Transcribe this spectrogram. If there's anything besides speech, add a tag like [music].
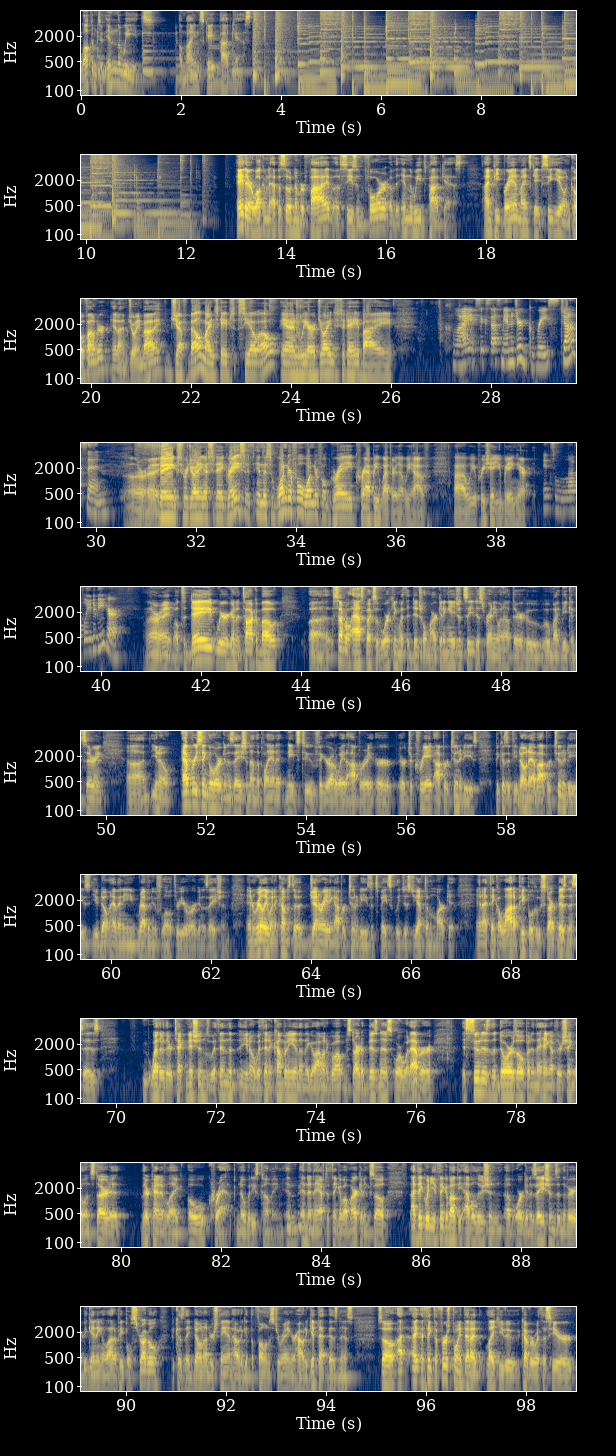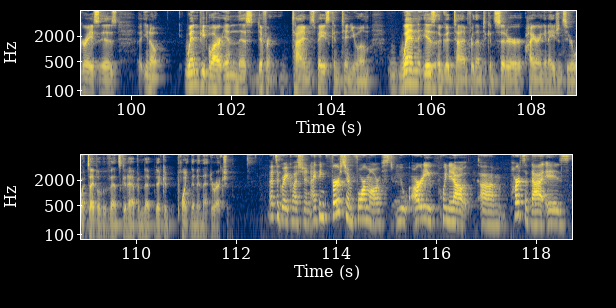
Welcome to In the Weeds, a Mindscape podcast. Hey there, welcome to episode number five of season four of the In the Weeds podcast. I'm Pete Brand, Mindscape CEO and co founder, and I'm joined by Jeff Bell, Mindscape's COO, and we are joined today by Client Success Manager Grace Johnson. All right. Thanks for joining us today, Grace. It's in this wonderful, wonderful gray, crappy weather that we have. Uh, we appreciate you being here. It's lovely to be here. All right. Well, today we're going to talk about uh, several aspects of working with a digital marketing agency, just for anyone out there who, who might be considering. Uh, you know, every single organization on the planet needs to figure out a way to operate or, or to create opportunities because if you don't have opportunities, you don't have any revenue flow through your organization. And really, when it comes to generating opportunities, it's basically just you have to market. And I think a lot of people who start businesses, whether they're technicians within the you know within a company and then they go i want to go out and start a business or whatever as soon as the doors open and they hang up their shingle and start it they're kind of like oh crap nobody's coming and mm-hmm. and then they have to think about marketing. So i think when you think about the evolution of organizations in the very beginning a lot of people struggle because they don't understand how to get the phones to ring or how to get that business. So i, I think the first point that i'd like you to cover with us here grace is you know, when people are in this different time space continuum, when is a good time for them to consider hiring an agency or what type of events could happen that, that could point them in that direction? That's a great question. I think first and foremost, you already pointed out um, parts of that is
